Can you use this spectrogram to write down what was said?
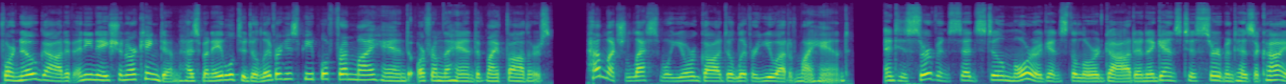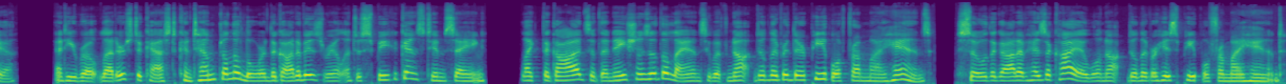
For no God of any nation or kingdom has been able to deliver his people from my hand or from the hand of my fathers. How much less will your God deliver you out of my hand? And his servant said still more against the Lord God and against his servant Hezekiah. And he wrote letters to cast contempt on the Lord, the God of Israel, and to speak against him, saying, Like the gods of the nations of the lands who have not delivered their people from my hands, so the God of Hezekiah will not deliver his people from my hand.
